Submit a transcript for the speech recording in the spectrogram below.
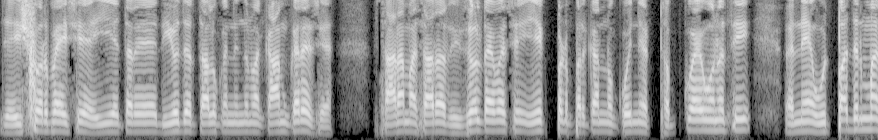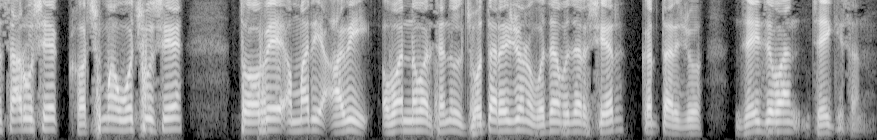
જે ઈશ્વરભાઈ છે એ અત્યારે દિયોદર તાલુકાની અંદરમાં કામ કરે છે. સારામાં સારા રિઝલ્ટ આવ્યા છે. એક પણ પ્રકારનો કોઈને ઠપકો આવ્યો નથી અને ઉત્પાદનમાં સારું છે, ખર્ચમાં ઓછું છે. તો હવે અમારી આવી અવારનવાર ચેનલ જોતા રહેજો અને વધારે વધારે શેર કરતા રહેજો. જય જવાન, જય કિસાન.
